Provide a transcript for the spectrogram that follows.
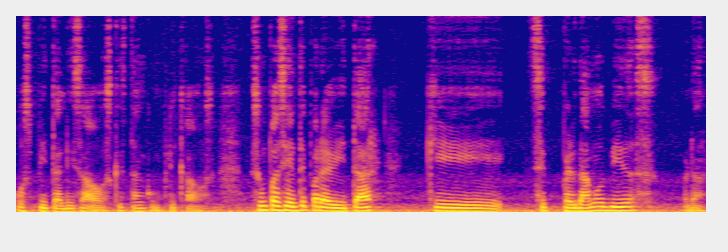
hospitalizados que están complicados. Es un paciente para evitar que se perdamos vidas, ¿verdad?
